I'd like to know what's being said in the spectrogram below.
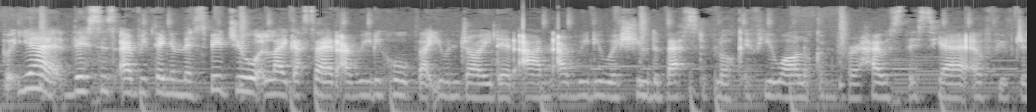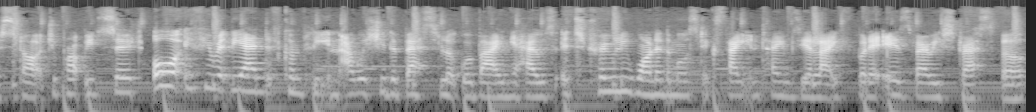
But yeah, this is everything in this video. Like I said, I really hope that you enjoyed it and I really wish you the best of luck if you are looking for a house this year, if you've just started your property search, or if you're at the end of completing, I wish you the best of luck with buying your house. It's truly one of the most exciting times of your life, but it is very stressful.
